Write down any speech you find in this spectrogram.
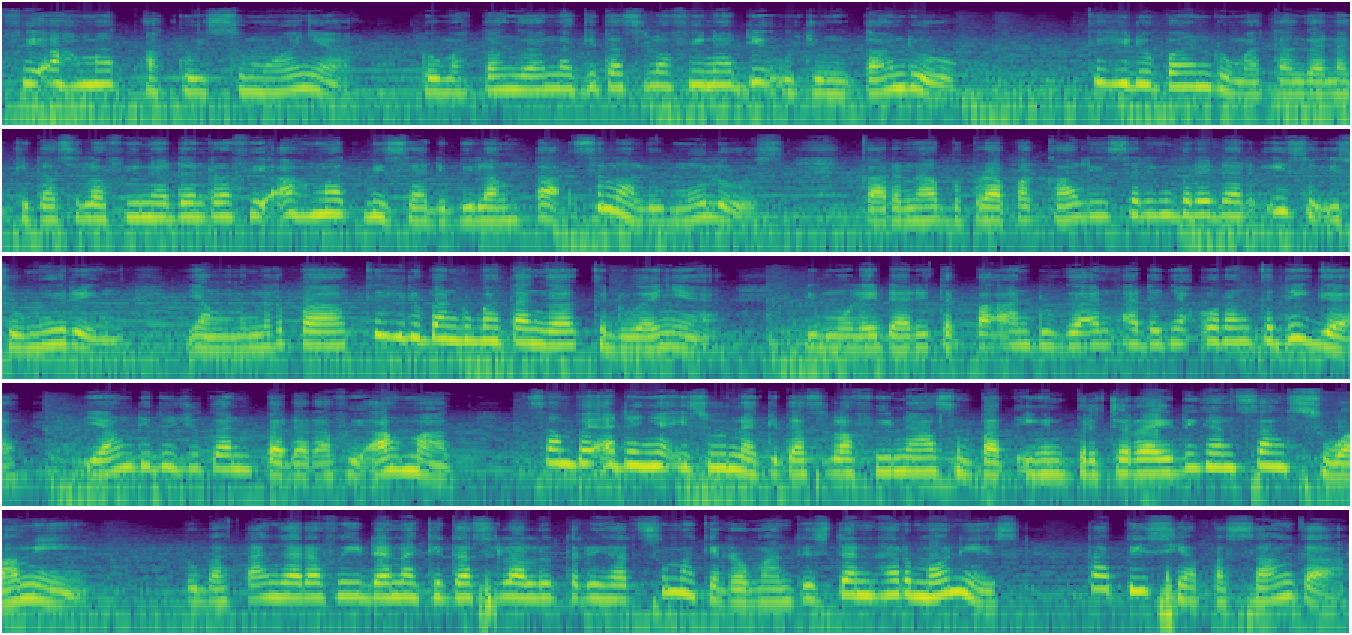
Raffi Ahmad akui semuanya. Rumah tangga Nagita Slavina di ujung tanduk. Kehidupan rumah tangga Nagita Slavina dan Raffi Ahmad bisa dibilang tak selalu mulus karena beberapa kali sering beredar isu-isu miring yang menerpa kehidupan rumah tangga keduanya. Dimulai dari terpaan dugaan adanya orang ketiga yang ditujukan pada Raffi Ahmad sampai adanya isu Nagita Slavina sempat ingin bercerai dengan sang suami. Rumah tangga Raffi dan Nakita selalu terlihat semakin romantis dan harmonis. Tapi siapa sangka,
